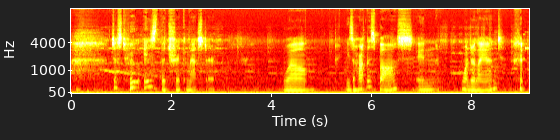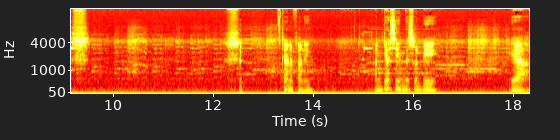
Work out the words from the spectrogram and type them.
Just who is the Trick Master? Well, he's a heartless boss in Wonderland. it's kind of funny. I'm guessing this would be, yeah,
